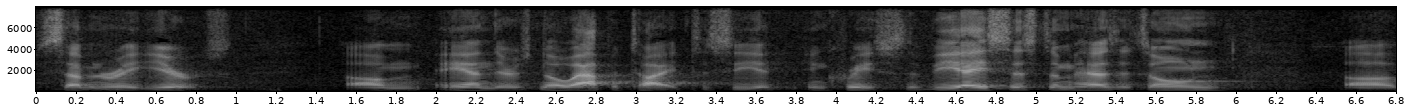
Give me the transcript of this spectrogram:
seven or eight years. Um, and there's no appetite to see it increase. The VA system has its own uh,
